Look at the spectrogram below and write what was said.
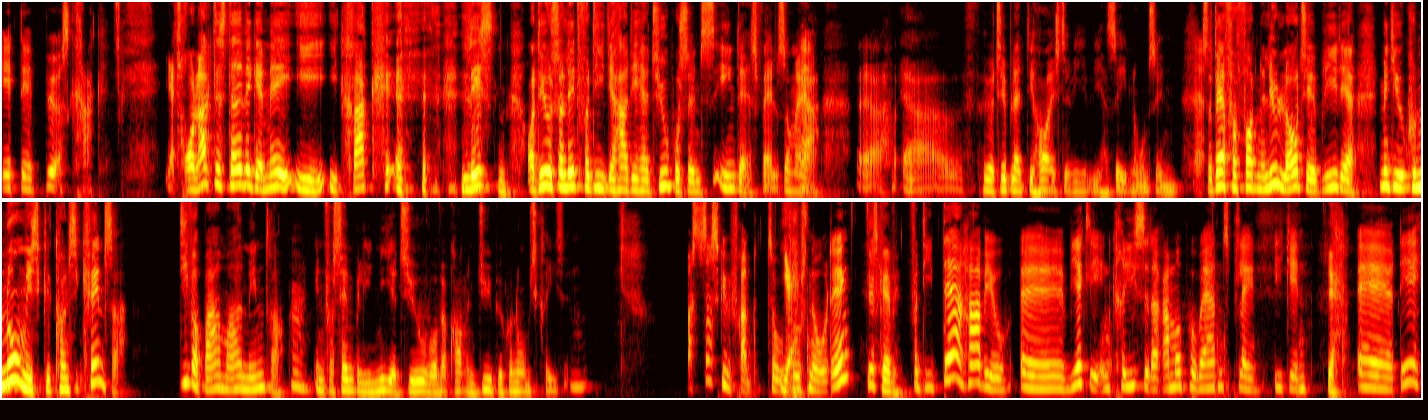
et uh, børskrak? Jeg tror nok, det stadigvæk er med i, i krak-listen, og det er jo så lidt, fordi det har det her 20% endagsfald, som er, ja. er, er, hører til blandt de højeste, vi, vi har set nogensinde. Ja. Så derfor får den alligevel lov til at blive der. Men de økonomiske konsekvenser, de var bare meget mindre mm. end for eksempel i 29, hvor der kom en dyb økonomisk krise. Mm. Og så skal vi frem til 2008, ja, ikke? det skal vi. Fordi der har vi jo øh, virkelig en krise, der rammer på verdensplan igen. Ja. Øh, det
